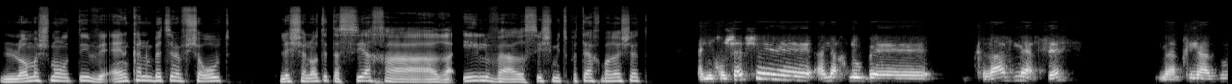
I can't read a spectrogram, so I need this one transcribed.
לא משמעותי, ואין כאן בעצם אפשרות לשנות את השיח הרעיל והארסי שמתפתח ברשת? אני חושב שאנחנו בקרב מאסף, מהבחינה הזו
